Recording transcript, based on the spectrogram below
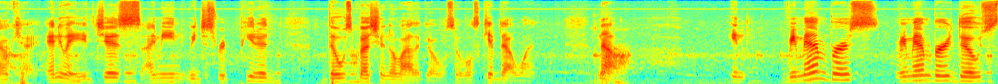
Okay. Anyway, it just, I mean, we just repeated those questions a while ago, so we'll skip that one. Now, in remembers remember those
